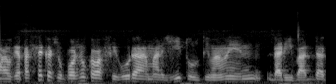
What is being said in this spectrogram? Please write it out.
El que passa que suposo que la figura ha emergit últimament derivat de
